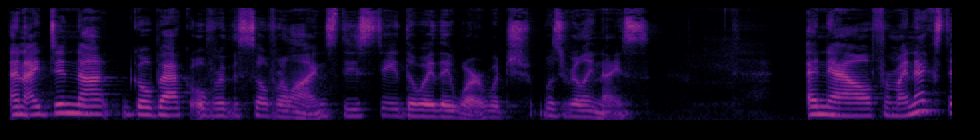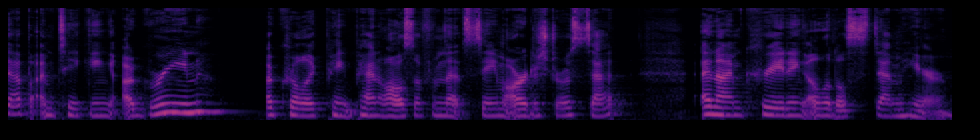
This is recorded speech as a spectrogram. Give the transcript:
And I did not go back over the silver lines. These stayed the way they were, which was really nice. And now for my next step, I'm taking a green acrylic paint pen, also from that same Artistro set, and I'm creating a little stem here.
